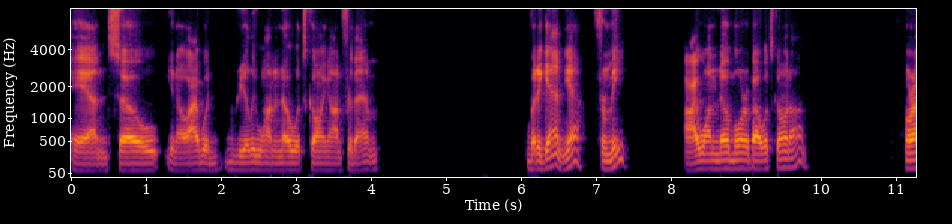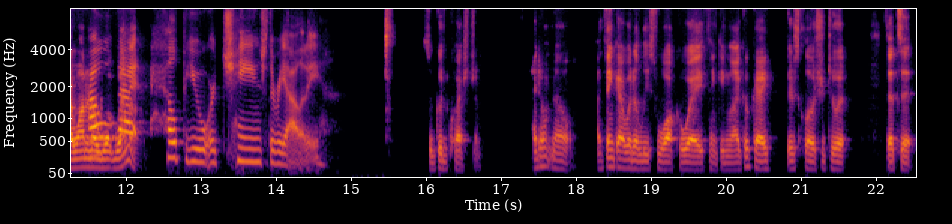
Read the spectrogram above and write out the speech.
And so, you know, I would really want to know what's going on for them. But again, yeah, for me, I want to know more about what's going on. Or I want to How know what will that help you or change the reality? It's a good question. I don't know. I think I would at least walk away thinking like, okay, there's closure to it. That's it.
